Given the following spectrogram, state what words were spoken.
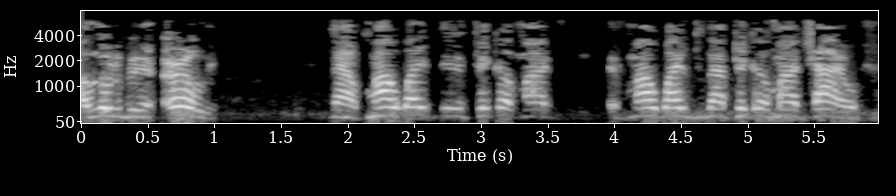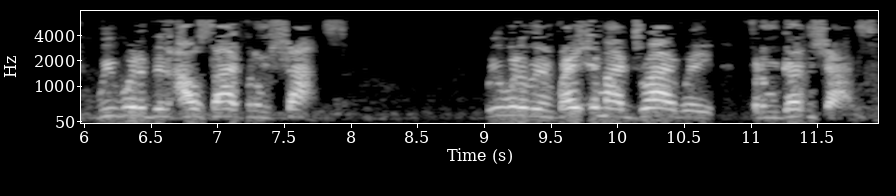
a little bit early. Now, if my wife didn't pick up my if my wife did not pick up my child, we would have been outside for them shots. We would have been right in my driveway for them gunshots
